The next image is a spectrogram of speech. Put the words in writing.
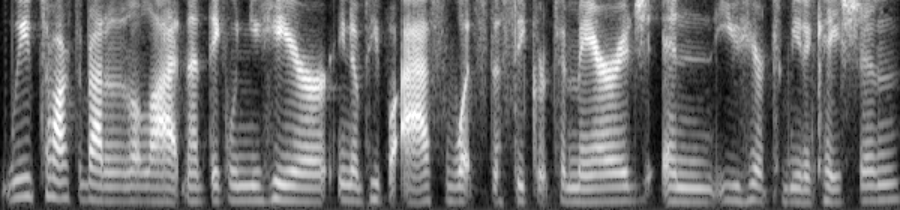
we've talked about it a lot. And i think when you hear you know people ask what's the secret to marriage and you hear communication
